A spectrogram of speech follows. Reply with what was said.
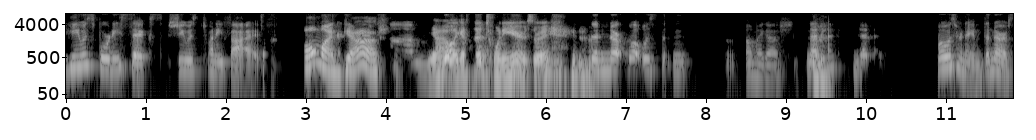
He was 46. She was 25. Oh my gosh. Um, Yeah, like I said, 20 years, right? The ner- what was the? Oh my gosh, Nettie. Net- what was her name? The nurse.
